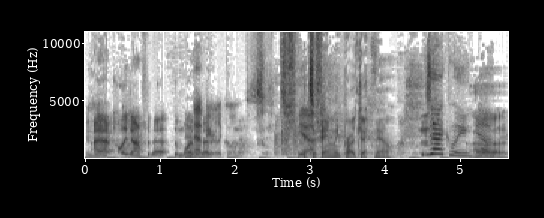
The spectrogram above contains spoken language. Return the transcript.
Mhm. I, I'm totally down for that. The more the That'd be better. really cool. It's Yeah. a family project now. Exactly. Yeah. Uh,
